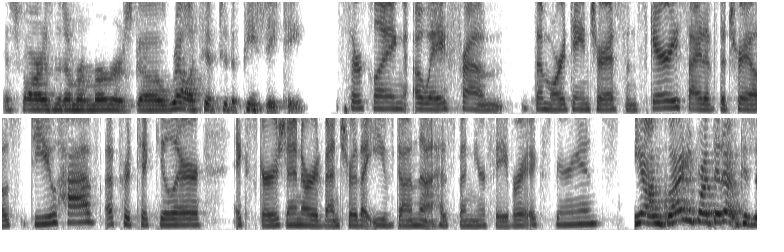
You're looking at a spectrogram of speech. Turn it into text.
as far as the number of murders go relative to the PCT circling away from the more dangerous and scary side of the trails, do you have a particular excursion or adventure that you've done that has been your favorite experience? Yeah, I'm glad you brought that up because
